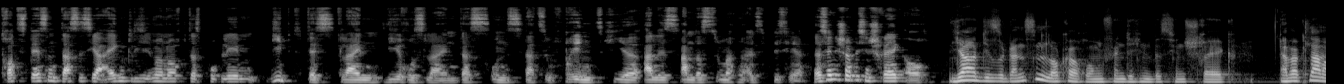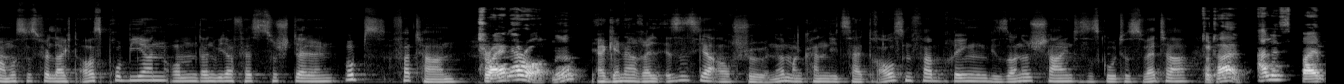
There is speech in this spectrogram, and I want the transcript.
trotz dessen, dass es ja eigentlich immer noch das Problem gibt des kleinen Viruslein, das uns dazu bringt, hier alles anders zu machen als bisher. Das finde ich schon ein bisschen schräg auch. Ja, diese ganzen Lockerungen finde ich ein bisschen schräg. Aber klar, man muss es vielleicht ausprobieren, um dann wieder festzustellen, ups, vertan. Try and Error, ne? Ja, generell ist es ja auch schön, ne? Man kann die Zeit draußen verbringen, die Sonne scheint, es ist gutes Wetter. Total. Alles beim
